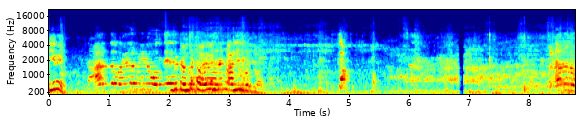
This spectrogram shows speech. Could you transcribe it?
இரு இரு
